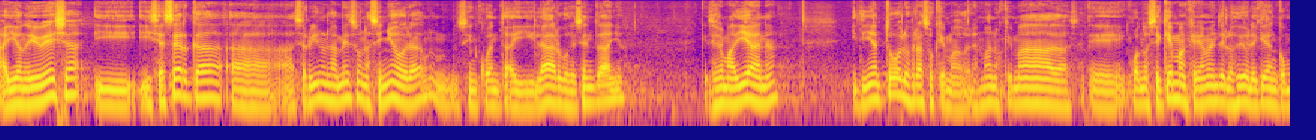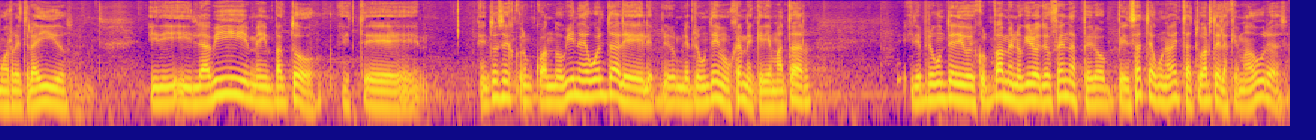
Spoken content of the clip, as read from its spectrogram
ahí donde vive ella y, y se acerca a, a servirnos la mesa una señora, un 50 y largos, 60 años, que se llama Diana, y tenía todos los brazos quemados, las manos quemadas. eh, cuando se queman, generalmente los dedos le quedan como retraídos. Y, la vi y me impactó. Este, entonces, cu- cuando viene de vuelta, le, le pre- le pregunté a mi mujer, me quería matar. Y le pregunté, digo, disculpame, no quiero que te ofendas, pero ¿pensaste alguna vez tatuarte las quemaduras?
